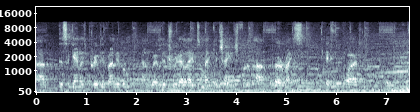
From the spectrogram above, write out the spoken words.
Um, this again has proved invaluable and we're literally allowed to make a change for the part per race if required.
